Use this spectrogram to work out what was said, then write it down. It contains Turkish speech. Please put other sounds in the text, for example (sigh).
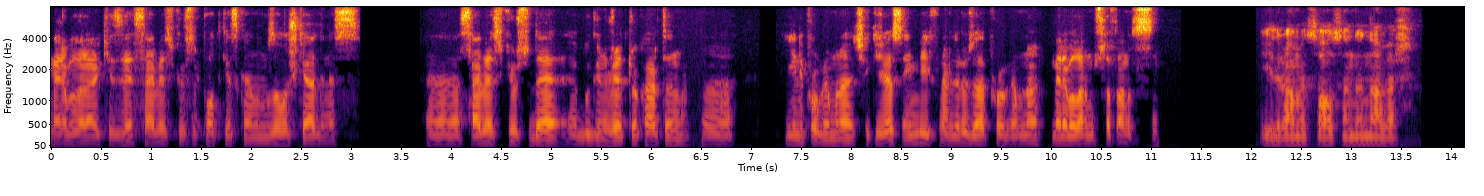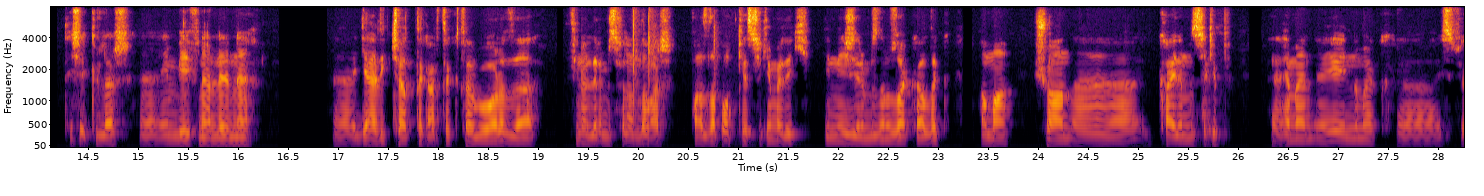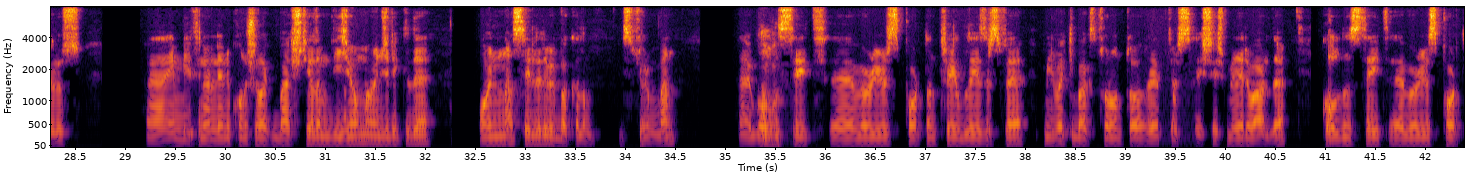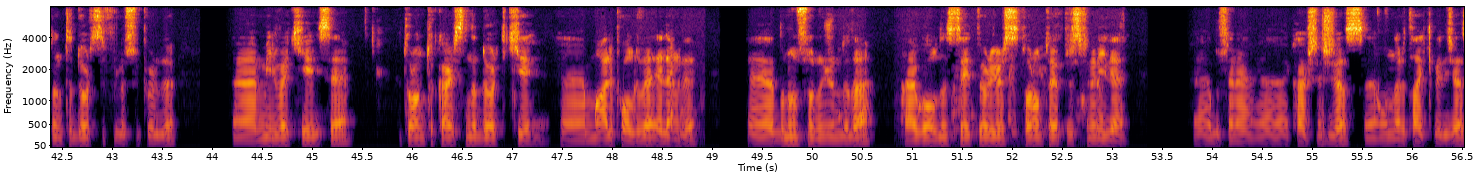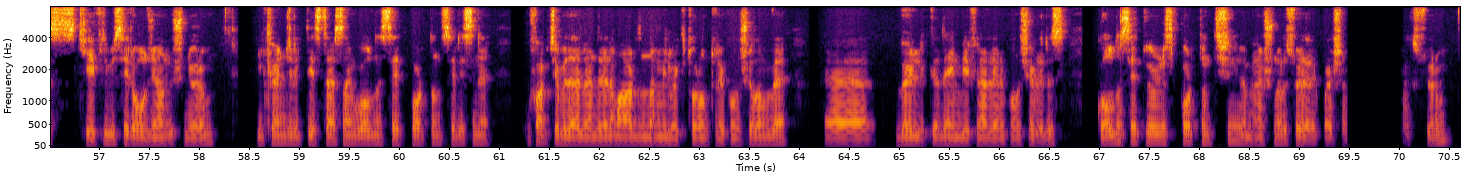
Merhabalar herkese. Serbest Kürsü Podcast kanalımıza hoş geldiniz. Ee, Serbest Kürsü'de e, bugün Retro Kart'ın e, yeni programını çekeceğiz. NBA finaller özel programına. Merhabalar Mustafa, nasılsın? İyidir Ahmet, sağ ol. Senden ne haber? Teşekkürler. Ee, NBA finallerine e, geldik çattık artık. Tabii bu arada finallerimiz falan da var. Fazla podcast çekemedik. Dinleyicilerimizden uzak kaldık. Ama şu an e, kaydımızı çekip e, hemen e, yayınlamak e, istiyoruz. E, NBA finallerini konuşarak başlayalım diyeceğim ama öncelikle de oynanan serilere bir bakalım istiyorum ben. E, Golden tamam. State e, Warriors, Portland Trail Blazers ve Milwaukee Bucks Toronto Raptors eşleşmeleri vardı. Golden State e, Warriors Portland'ı 4-0'la süpürdü. E, Milwaukee ise Toronto karşısında 4-2 e, mağlup oldu ve elendi. E, bunun sonucunda da e, Golden State Warriors Toronto Raptors finaliyle e, bu sene e, karşılaşacağız. E, onları takip edeceğiz. Keyifli bir seri olacağını düşünüyorum. İlk öncelikle istersen Golden State Portland serisini ufakça bir değerlendirelim. Ardından Milwaukee Toronto'yu konuşalım ve e, böylelikle de NBA finallerini konuşabiliriz. Golden State Warriors Portland için ben şunları söyleyerek başlamak istiyorum.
